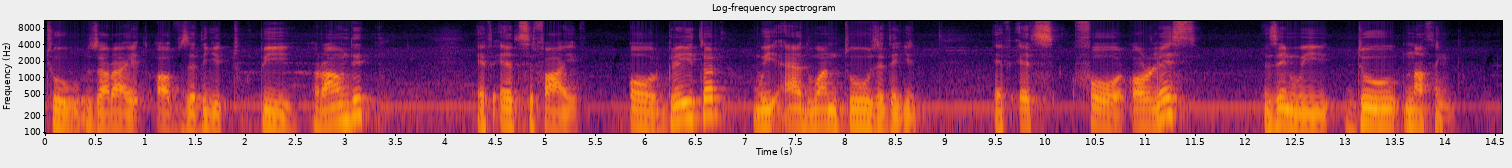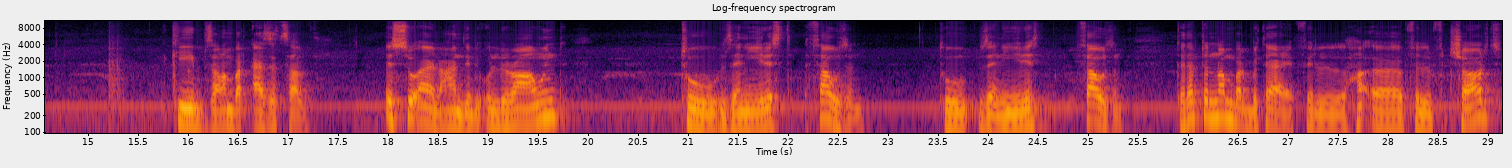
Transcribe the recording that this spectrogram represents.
to the right of the digit to be rounded if it's 5 or greater we add 1 to the digit if it's 4 or less then we do nothing keep the number as itself السؤال عندي بيقول لي round to the nearest thousand to the nearest thousand كتبت النمبر بتاعي في ال في الشارت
